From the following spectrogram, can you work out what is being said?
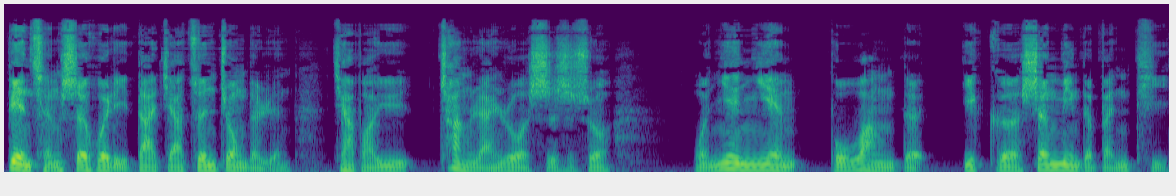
变成社会里大家尊重的人。贾宝玉怅然若失，是说：“我念念不忘的一个生命的本体，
